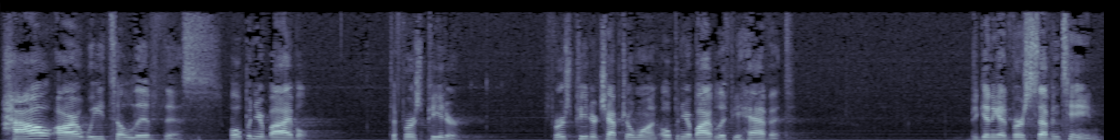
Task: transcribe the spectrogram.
How are we to live this? Open your Bible to 1 Peter. 1 Peter chapter 1. Open your Bible if you have it. Beginning at verse 17.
